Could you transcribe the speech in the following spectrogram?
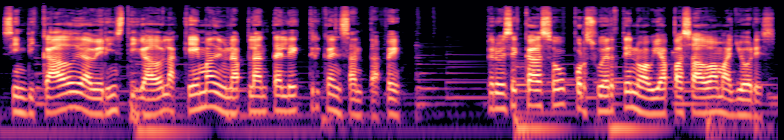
sindicado de haber instigado la quema de una planta eléctrica en Santa Fe. Pero ese caso, por suerte, no había pasado a mayores.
